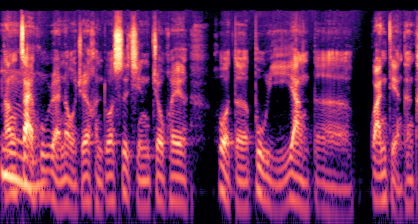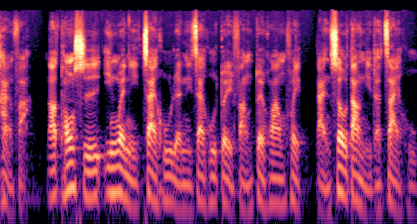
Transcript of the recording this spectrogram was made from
当在乎人呢，我觉得很多事情就会获得不一样的观点跟看法。然后同时，因为你在乎人，你在乎对方，对方会感受到你的在乎。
